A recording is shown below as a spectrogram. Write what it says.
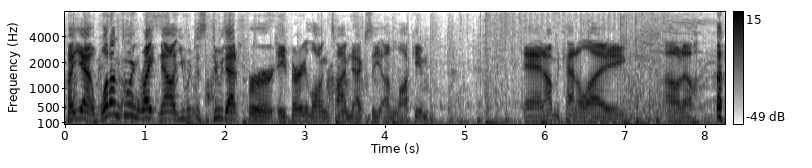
But yeah, what I'm doing right now, you would just do that for a very long time to actually unlock him. And I'm kind of like, I don't know.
